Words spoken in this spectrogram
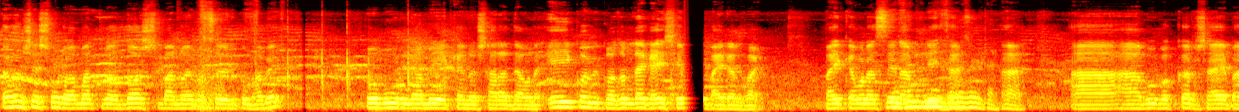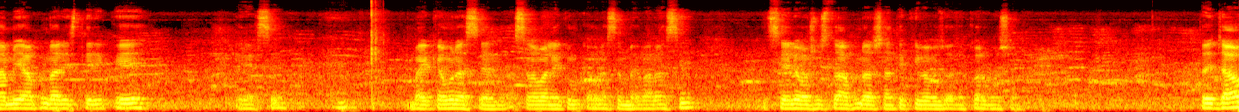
তখন সে ষোলো মাত্র দশ বা নয় বছর এরকম হবে প্রভুর নামে কেন সারা দাও না? এই কবি গজলটা গায়ে সে ভাইরাল হয়। ভাই কেমন আছেন আপনি? হ্যাঁ হ্যাঁ। আবু বক্কর সাহেব আমি আপনার স্ত্রীকে ভাই কেমন আছেন? আসসালামু আলাইকুম কেমন আছেন? ভাই ভালো আছি। ছেলে অসুস্থ আপনার সাথে কীভাবে যোগাযোগ করব সে তো যাও,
